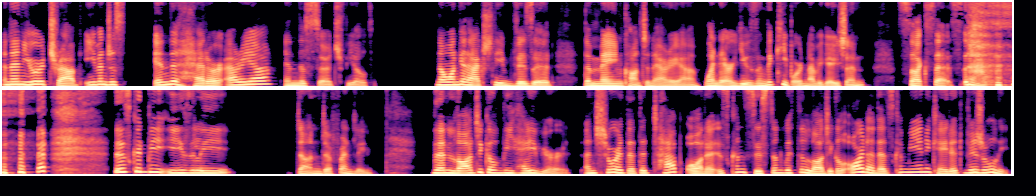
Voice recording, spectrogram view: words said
And then you're trapped even just in the header area in the search field. No one can actually visit the main content area when they're using the keyboard navigation. Success. This could be easily done differently. Then logical behavior. Ensure that the tab order is consistent with the logical order that's communicated visually.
